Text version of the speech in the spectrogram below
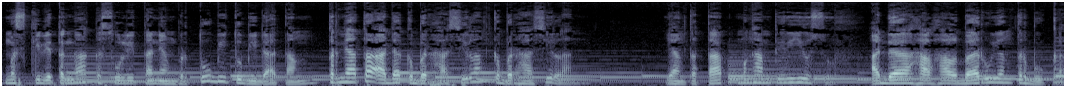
meski di tengah kesulitan yang bertubi-tubi datang, ternyata ada keberhasilan-keberhasilan yang tetap menghampiri Yusuf. Ada hal-hal baru yang terbuka,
